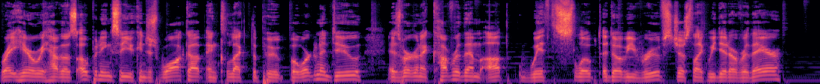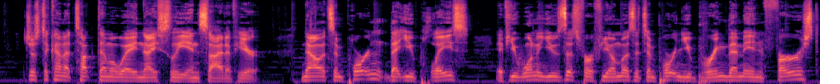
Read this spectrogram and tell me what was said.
Right here we have those openings so you can just walk up and collect the poop. But what we're going to do is we're going to cover them up with sloped adobe roofs just like we did over there, just to kind of tuck them away nicely inside of here. Now it's important that you place, if you want to use this for Phiomas, it's important you bring them in first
